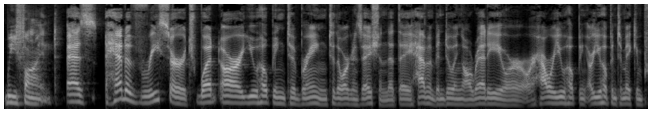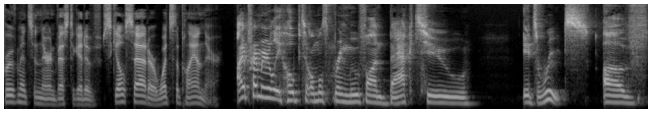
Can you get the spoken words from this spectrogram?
we find. As head of research, what are you hoping to bring to the organization that they haven't been doing already or or how are you hoping are you hoping to make improvements in their investigative skill set or what's the plan there? I primarily hope to almost bring MUFON back to its roots of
